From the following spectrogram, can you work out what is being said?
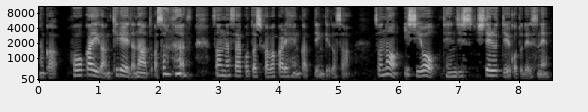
なんか、崩壊岩綺麗だなとか、そんな、そんなさ、ことしか分かれへんかってんけどさ、その石を展示してるっていうことですね、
